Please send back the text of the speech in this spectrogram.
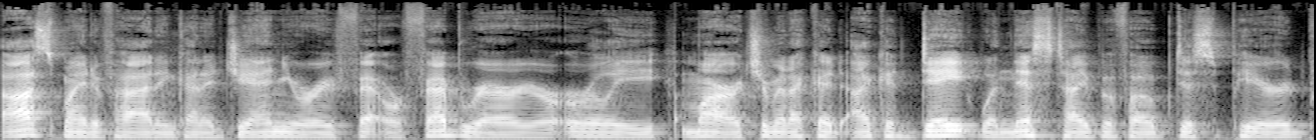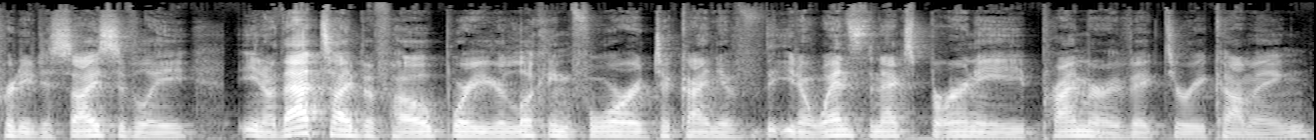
us might have had in kind of January fe- or February or early March. I mean, I could I could date when this type of hope disappeared pretty decisively. You know, that type of hope where you're looking forward to kind of you know when's the next Bernie primary victory coming?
